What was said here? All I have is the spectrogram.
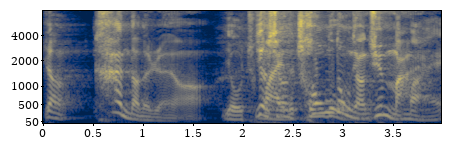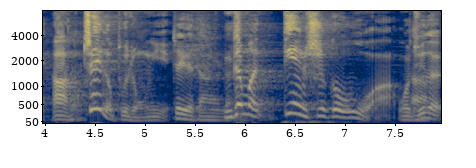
让看到的人啊有要想冲动想去买买啊，这个不容易。这个当然你知道吗？电视购物啊，我觉得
